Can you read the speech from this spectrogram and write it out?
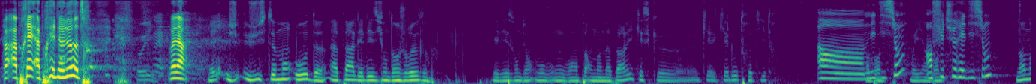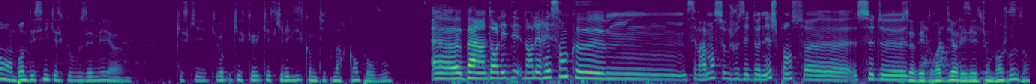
Enfin, après, après le nôtre. Voilà. Mais ju- justement, Aude, à part les lésions dangereuses, les lésions, on, on en par- on en a parlé. Qu'est-ce que quel, quel autre titre? En bande- édition? Oui, En bande- future édition? Non, non, en bande dessinée, qu'est-ce que vous aimez euh, Qu'est-ce qui, qu'est-ce que- qu'est-ce qu'il existe comme titre marquant pour vous? Euh, ben, dans, les, dans les récents que. hum, c'est vraiment ceux que je vous ai donnés, je pense. euh, ceux de. Vous avez le droit de dire les lésions dangereuses. hein.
